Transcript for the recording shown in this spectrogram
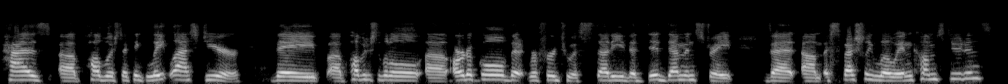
has uh, published, I think late last year, they uh, published a little uh, article that referred to a study that did demonstrate that um, especially low income students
